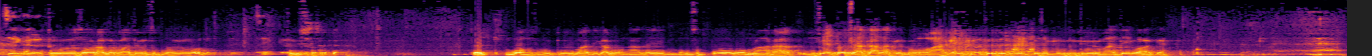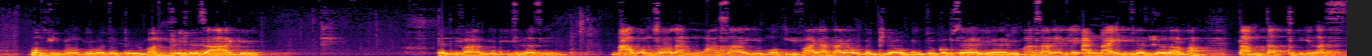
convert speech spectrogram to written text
Singgut. Terus orang hormati sepuh itu, Singgut. terus Wong sing dihormati kan wong alim, wong sepuh, wong melarat. Iki ento jatah lah kan wong akeh. Sing kudu dihormati wong akeh. Wong bingung ya waktu dihormati ya sakit. Jadi paham ini jelas ya. Nak wong soleh menguasai mau kifayat ya umin biaumin cukup sehari-hari. Masalah li anna ijad dolama tamtat tu ilas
